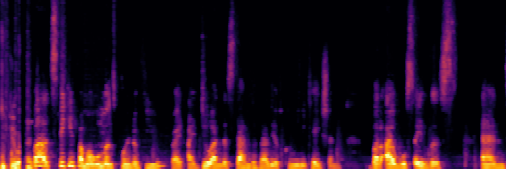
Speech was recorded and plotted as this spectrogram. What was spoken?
You get what I mean? But speaking from a woman's point of view, right, I do understand the value of communication. But I will say this, and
